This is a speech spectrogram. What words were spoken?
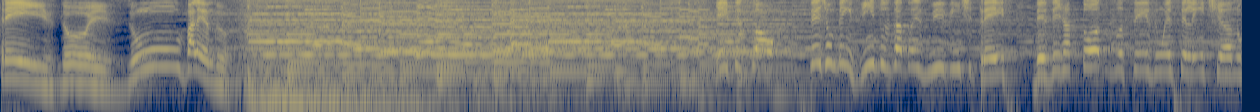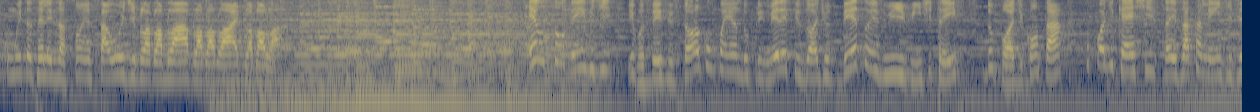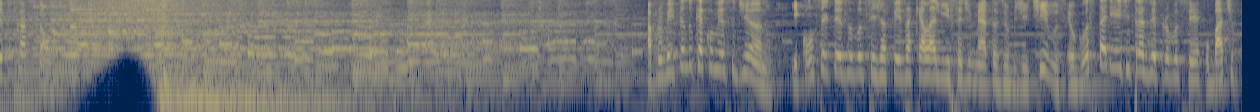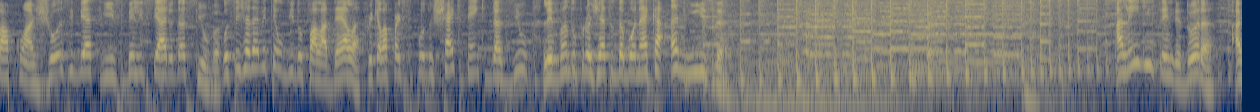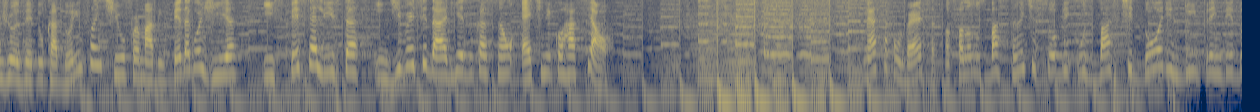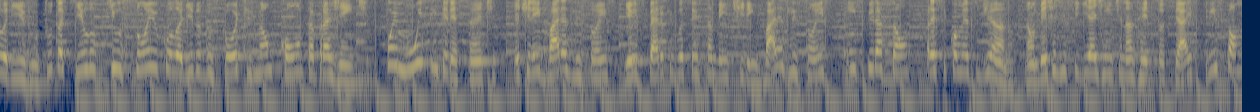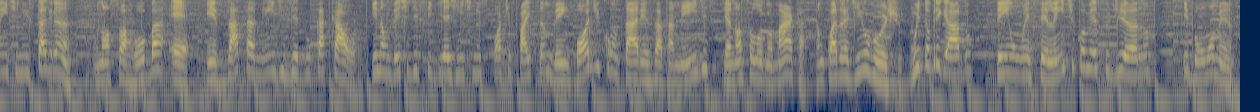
3, 2, 1, valendo! E aí, pessoal, sejam bem-vindos a 2023. Desejo a todos vocês um excelente ano com muitas realizações, saúde, blá blá blá, blá blá blá e blá blá blá. Eu sou o David e vocês estão acompanhando o primeiro episódio de 2023 do Pode Contar, o podcast da Exatamente Educação. Aproveitando que é começo de ano e com certeza você já fez aquela lista de metas e objetivos, eu gostaria de trazer para você o bate-papo com a Josi Beatriz Beliciário da Silva. Você já deve ter ouvido falar dela porque ela participou do Shark Tank Brasil levando o projeto da boneca Anisa. Além de empreendedora, a Josi é educadora infantil formada em pedagogia e especialista em diversidade e educação étnico-racial. Nessa conversa, nós falamos bastante sobre os bastidores do empreendedorismo, tudo aquilo que o sonho colorido dos coaches não conta pra gente. Foi muito interessante, eu tirei várias lições e eu espero que vocês também tirem várias lições e inspiração para esse começo de ano. Não deixa de seguir a gente nas redes sociais, principalmente no Instagram. O nosso arroba é exatamente Educacau. E não deixa de seguir a gente no Spotify também. Pode contar exatamente e a nossa logo marca é um quadradinho roxo. Muito obrigado, tenham um excelente começo de ano e bom momento.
